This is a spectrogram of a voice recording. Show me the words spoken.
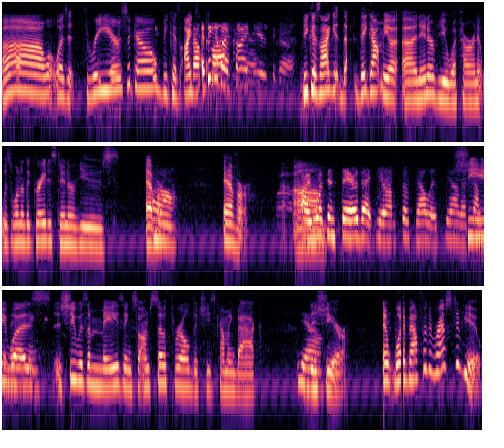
Uh, what was it? Three years ago? Because I, I think about five years ago. because I get they got me a, an interview with her, and it was one of the greatest interviews ever, Oh, ever. I Um, wasn't there that year. I'm so jealous. Yeah, that she sounds was she was amazing. So I'm so thrilled that she's coming back Yeah. this year. And what about for the rest of you?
